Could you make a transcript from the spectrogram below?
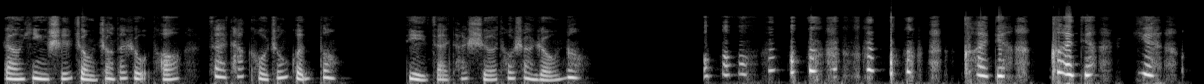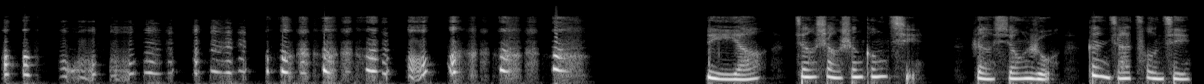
让硬实肿胀的乳头在他口中滚动，抵在他舌头上揉弄。快点，快点，也！李瑶将上身弓起，让胸乳更加凑近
